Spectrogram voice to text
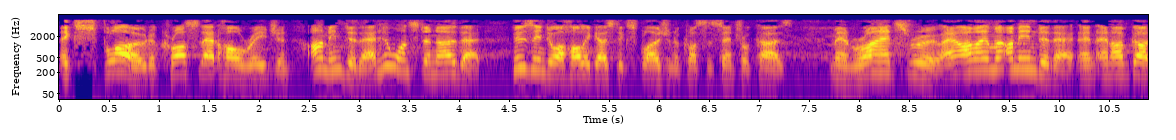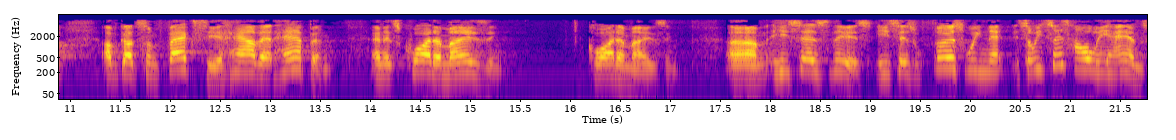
explode across that whole region? I'm into that. Who wants to know that? Who's into a Holy Ghost explosion across the Central Coast? Man, right through. I'm, I'm into that. And, and I've got I've got some facts here how that happened. And it's quite amazing. Quite amazing. Um, he says this. He says, first we net, so he says holy hands.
